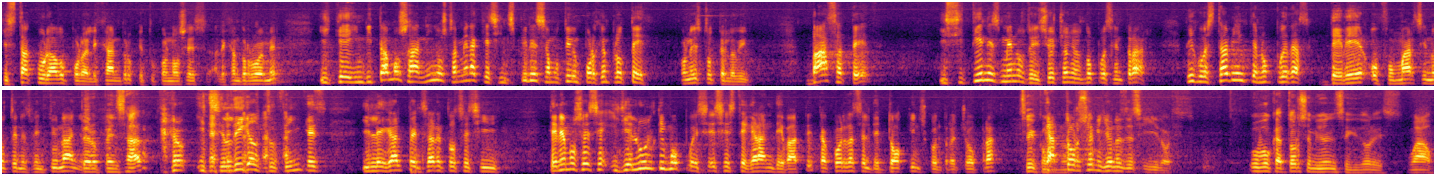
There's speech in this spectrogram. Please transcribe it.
que está curado por Alejandro, que tú conoces, Alejandro Roemer, y que invitamos a niños también a que se inspiren, se motiven. Por ejemplo, TED, con esto te lo digo. Vas a TED y si tienes menos de 18 años no puedes entrar. Digo, está bien que no puedas beber o fumar si no tienes 21 años. Pero pensar, Pero it's illegal to think, es ilegal pensar, entonces sí. Tenemos ese, y el último, pues, es este gran debate. ¿Te acuerdas el de Dawkins contra Chopra? Sí, cómo no. 14 millones de seguidores. hubo 14 millones de seguidores. Wow.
